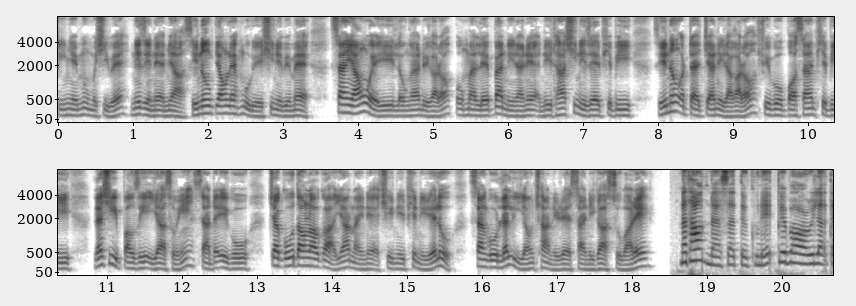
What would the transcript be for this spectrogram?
တည်ငြိမ်မှုမရှိဘဲနေ့စဉ်နဲ့အမျှဈေးနှုန်းပြောင်းလဲမှုတွေရှိနေပေမဲ့စံရောင်းဝယ်ရေးလုပ်ငန်းတွေကတော့ပုံမှန်လဲပတ်နေနိုင်တဲ့အနေအထားရှိနေသေးဖြစ်ပြီးဈေးနှုန်းအတက်ကျန်းနေတာကတော့ရွှေဘိုပေါ်ဆန်းဖြစ်ပြီးလက်ရှိပေါက်ဈေးအရဆိုရင်စံတအိတ်ကိုကြက်9000လောက်ကရနိုင်တဲ့အခြေအနေဖြစ်နေတယ်လို့စံကိုလက်လီရောင်းချနေတဲ့ဆိုင်တွေကဆိုပါတယ်။ 2023ခုနှစ်ဖေဖော်ဝါရီလတ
